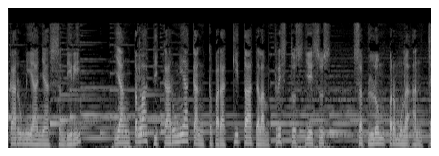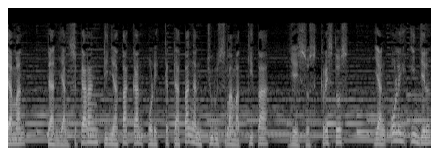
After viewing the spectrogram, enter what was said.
karunia-Nya sendiri yang telah dikaruniakan kepada kita dalam Kristus Yesus sebelum permulaan zaman dan yang sekarang dinyatakan oleh kedatangan juru selamat kita Yesus Kristus yang oleh Injil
